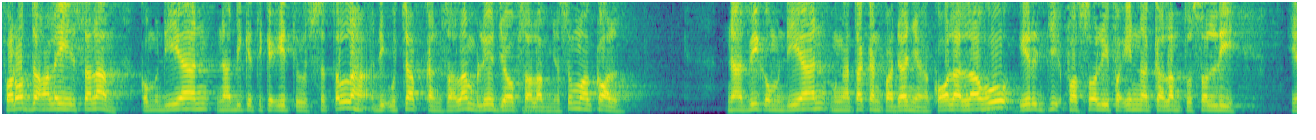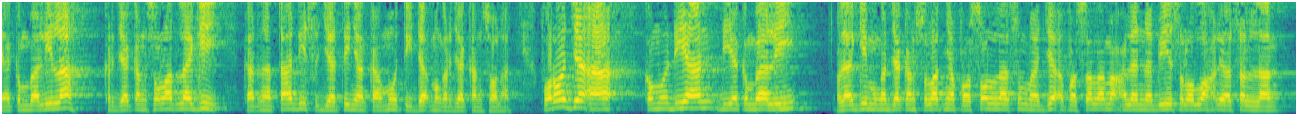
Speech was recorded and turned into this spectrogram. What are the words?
Faradda alaihi salam. Kemudian Nabi ketika itu setelah diucapkan salam beliau jawab salamnya. Semua kal. Nabi kemudian mengatakan padanya, "Qala lahu irji fasolli fa innaka lam tusalli." Ya, kembalilah kerjakan solat lagi karena tadi sejatinya kamu tidak mengerjakan solat. Faraja'a, kemudian dia kembali lagi mengerjakan solatnya fasalla summa ja'a fasallama ala nabi sallallahu alaihi wasallam.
